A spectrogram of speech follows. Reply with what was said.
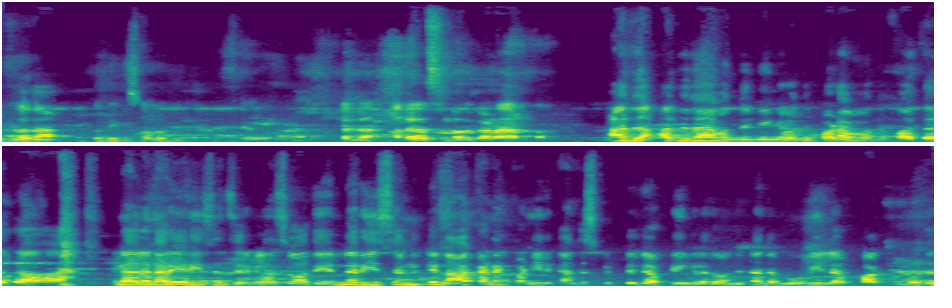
இவ்வளோதான் இப்போதைக்கு சொல்லுது இந்த அதர்ஸ்ன்றதுக்கான அர்த்தம். அது அதுதான் வந்து நீங்கள் வந்து படம் வந்து பார்த்ததா? ஏன்னா அதில் நிறைய ரீசன்ஸ் இருக்கலாம். ஸோ அது என்ன ரீசனுக்கு நான் கனெக்ட் பண்ணியிருக்கேன் அந்த ஸ்கிரிப்டுக்கு அப்படிங்கிறது வந்துட்டு அந்த மூவியில பார்க்கும்போது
